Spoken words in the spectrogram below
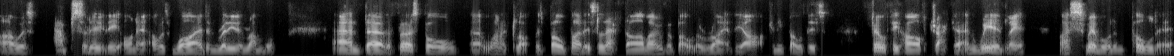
I was absolutely on it. I was wired and ready to rumble. And uh, the first ball at one o'clock was bowled by this left arm over bowler right in the arc. And he bowled this filthy half tracker. And weirdly, I swiveled and pulled it,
